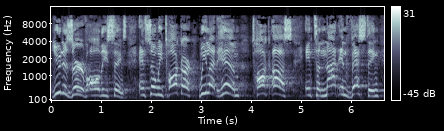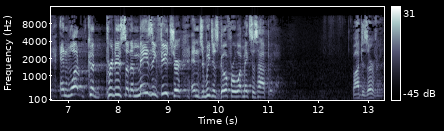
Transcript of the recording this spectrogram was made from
You deserve all these things. And so we talk our, we let him talk us into not investing in what could produce an amazing future and we just go for what makes us happy. Well, I deserve it.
